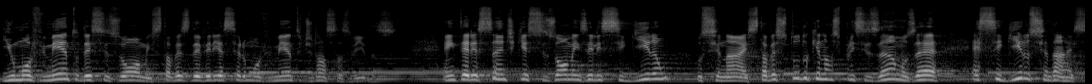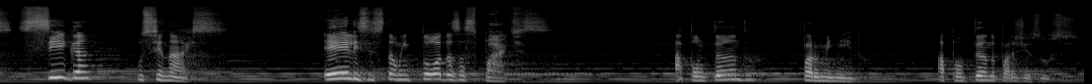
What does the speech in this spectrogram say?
E o movimento desses homens talvez deveria ser o movimento de nossas vidas. É interessante que esses homens eles seguiram os sinais. Talvez tudo que nós precisamos é, é seguir os sinais. Siga os sinais. Eles estão em todas as partes, apontando para o menino, apontando para Jesus.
